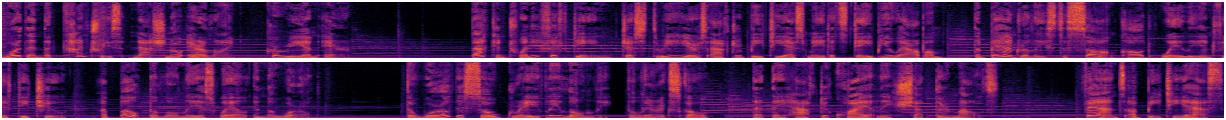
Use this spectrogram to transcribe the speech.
more than the country's national airline, Korean Air. Back in 2015, just three years after BTS made its debut album, the band released a song called Whalien 52 about the loneliest whale in the world. The world is so gravely lonely, the lyrics go, that they have to quietly shut their mouths. Fans of BTS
